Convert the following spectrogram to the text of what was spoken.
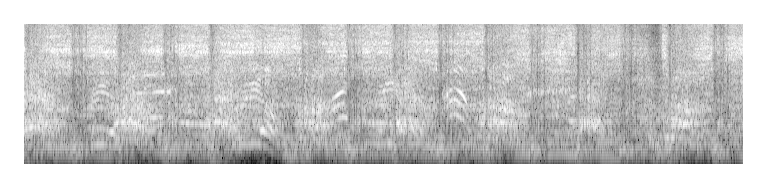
Rio! Rio! Rio!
